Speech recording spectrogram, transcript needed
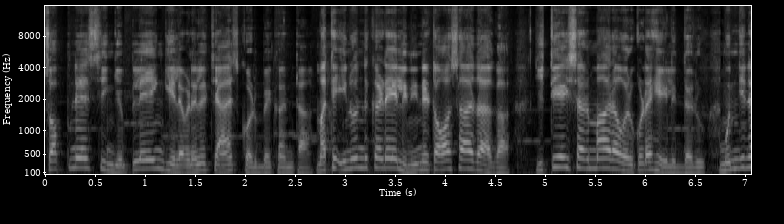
ಸ್ವಪ್ನೇಶ್ ಸಿಂಗ್ ಪ್ಲೇಯಿಂಗ್ ಇಲೆವೆನ್ ಅಲ್ಲಿ ಚಾನ್ಸ್ ಕೊಡಬೇಕಂತ. ಮತ್ತೆ ಇನ್ನೊಂದು ಕಡೆಯಲ್ಲಿ ನಿನ್ನೆ ಟಾಸ್ ಆದಾಗ ಜಿತೇಶ್ ಶರ್ಮಾ ಅವರು ಕೂಡ ಹೇಳಿದ್ದರು, ಮುಂದಿನ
